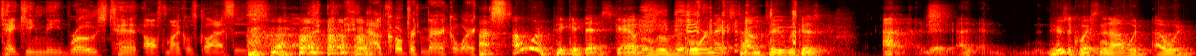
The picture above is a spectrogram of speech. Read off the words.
taking the rose tint off Michael's glasses uh, and how corporate America works. I, I, want to pick at that scab a little bit more next time too, because I, I, here's a question that I would I would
